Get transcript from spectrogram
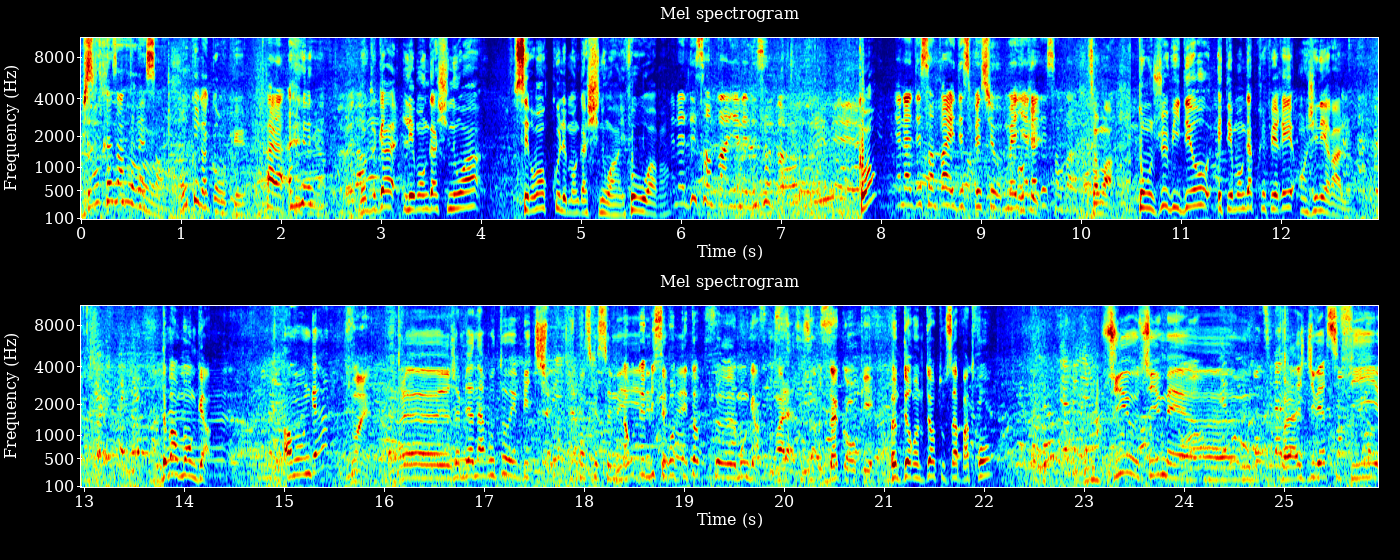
C'est très intéressant. Ok d'accord, ok. Voilà. En tout cas, les mangas chinois, c'est vraiment cool les mangas chinois, il faut voir. hein. Il y en a des sympas, il y en a des sympas. Comment? Il y en a des sympas et des spéciaux, mais il y en a des sympas. Ça va. Ton jeu vidéo et tes mangas préférés en général? D'abord manga. En manga, Ouais. euh, j'aime bien Naruto et Bleach. Je pense que c'est mes. Naruto mes Bleach, c'est préférés. top euh, mangas. Voilà, c'est ça. D'accord, ok. Hunter x Hunter, tout ça, pas trop Si aussi, mais euh, voilà, je diversifie.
